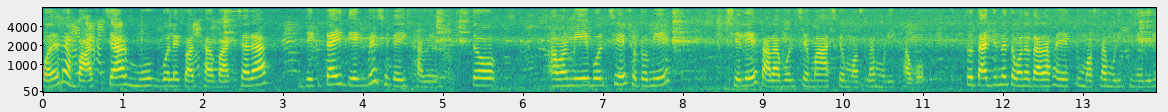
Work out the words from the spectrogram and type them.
বলে না বাচ্চার মুখ বলে কথা। বাচ্চারা যেটাই দেখবে, সেটাই খাবে। তো আমার মেয়ে বলছে, ছোটো মেয়ে, ছেলে, তারা বলছে, মা, আজকে মশলা মুড়ি খাব। তো তার জন্য তোমাদের দাদাভাই একটু মশলা মুড়ি কিনে দিল।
